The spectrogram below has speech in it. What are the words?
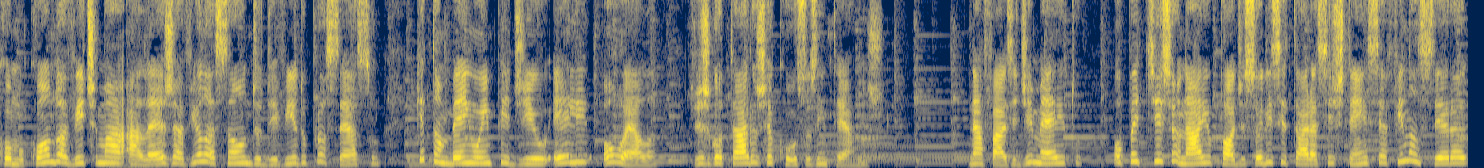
como quando a vítima aleja a violação do devido processo, que também o impediu ele ou ela de esgotar os recursos internos. Na fase de mérito, o peticionário pode solicitar assistência financeira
